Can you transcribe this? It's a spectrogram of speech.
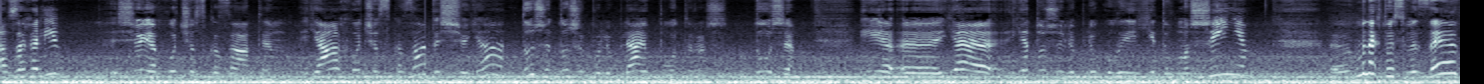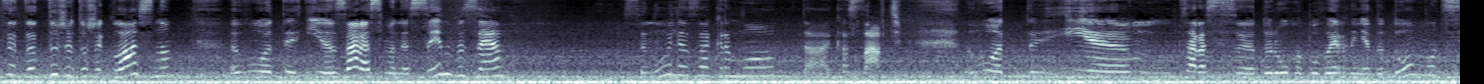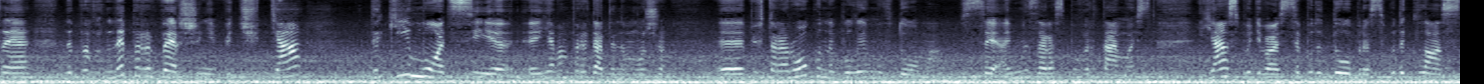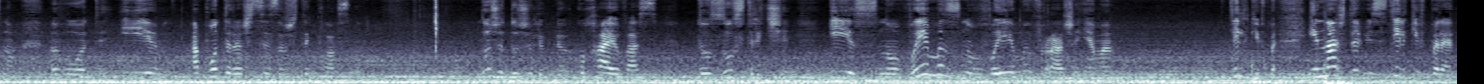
А взагалі, що я хочу сказати? Я хочу сказати, що я дуже-дуже полюбляю подорож. Дуже. І е, я, я дуже люблю, коли їду в машині. Е, Мене хтось везе, це дуже-дуже класно. От. І зараз мене син везе. Синуля за кермом. Так, красавчик. От. І е, зараз е, дорога повернення додому це неперевершені відчуття, такі емоції. е, Я вам передати не можу. Е, Півтора року не були ми вдома. Все, а ми зараз повертаємось. Я сподіваюся, це буде добре, це буде класно. От. І, а подорож це завжди класно. Дуже дуже люблю. Кохаю вас. До зустрічі і з новими з новими враженнями. Тільки вперед. І наш девіз тільки вперед.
